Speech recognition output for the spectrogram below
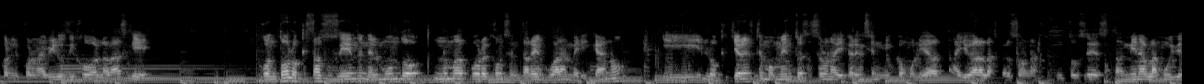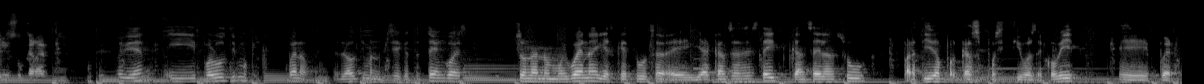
con, el coronavirus, dijo, la verdad es que con todo lo que está sucediendo en el mundo, no me voy a poder concentrar en jugar americano y lo que quiero en este momento es hacer una diferencia en mi comunidad, ayudar a las personas. Entonces, también habla muy bien de su carácter. Muy bien, y por último, bueno, la última noticia que te tengo es una no muy buena y es que tú eh, y Kansas State cancelan su partido por casos positivos de COVID. Eh, bueno,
